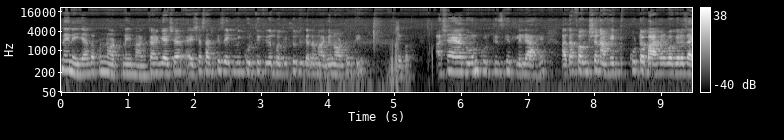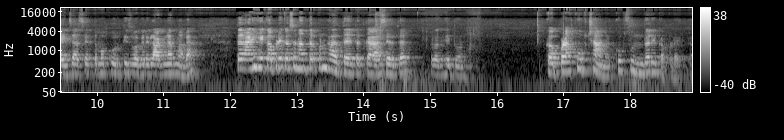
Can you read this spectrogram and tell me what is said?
नाही नाही याला पण नॉट नाही मागे. कारण की याच्या याच्यासारखीच एक मी कुर्ती तिथे बघितली होती त्याला मागे नॉट होती. ते बघ. अशा या दोन कुर्तीज घेतलेल्या आहे. आता फंक्शन आहे कुठं बाहेर वगैरे जायचं असेल तर मग कुर्तीज वगैरे लागणार मला. तर आणि हे कपडे कसं नंतर पण घालता येतात काय असेल तर? हे बघ हे दोन. कपडा खूप छान आहे खूप सुंदर आहे कपडा एकदम.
